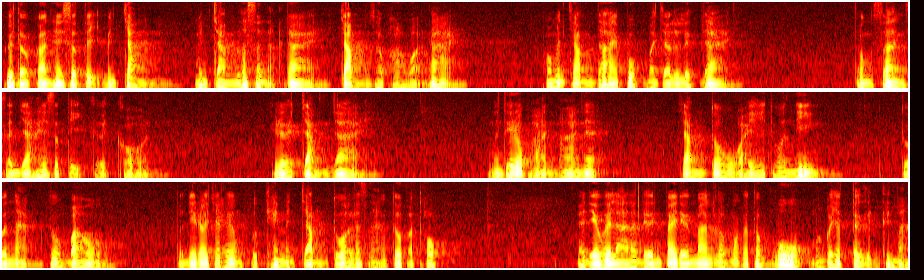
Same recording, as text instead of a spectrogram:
เพื่อต่อการให้สติมันจำมันจำลักษณะได้จำสภาวะได้พอมันจำได้ปุ๊บมันจะระลึกได้ ต้องสร้างสัญญาให้สติเกิดก่อนเรียกจำได้ เหมือนที่เราผ่านมาเนี่ยจำตัวไหวตัวนิ่ง ตัวหนักตัวเบา ตอนนี้เราจะเริ่มฝึกให้มันจำตัวลักษณะตัวกระทบแล้วเดี๋ยวเวลาเราเดินไปเดินมาลมมันกระทบวูบมันก็จะตื่นขึ้นมา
